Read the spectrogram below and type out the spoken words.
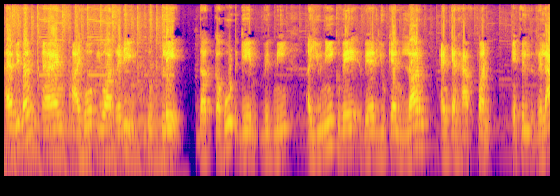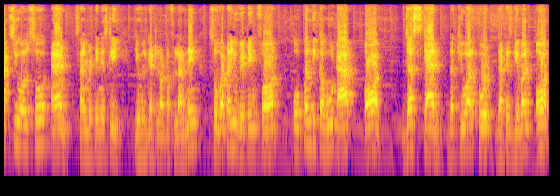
Hi everyone, and I hope you are ready to play the Kahoot game with me, a unique way where you can learn and can have fun. It will relax you also, and simultaneously, you will get a lot of learning. So, what are you waiting for? Open the Kahoot app or just scan the QR code that is given or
